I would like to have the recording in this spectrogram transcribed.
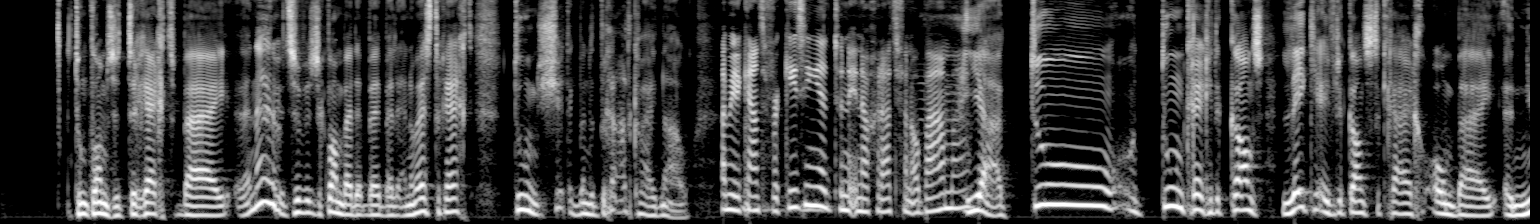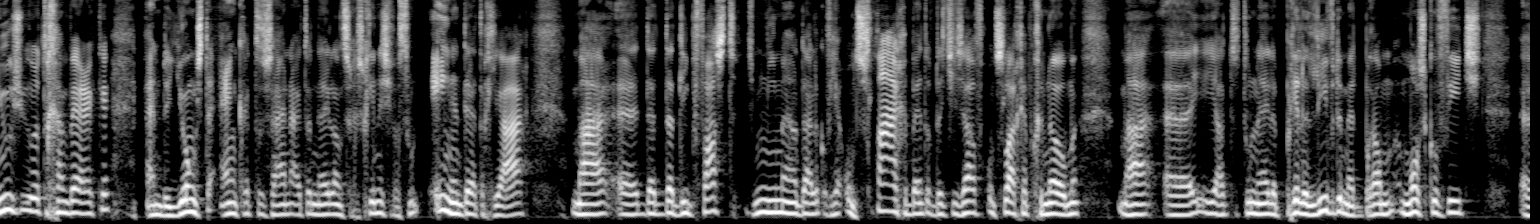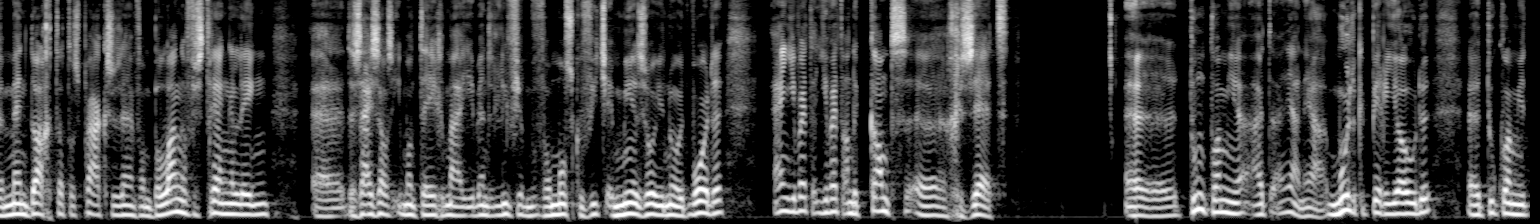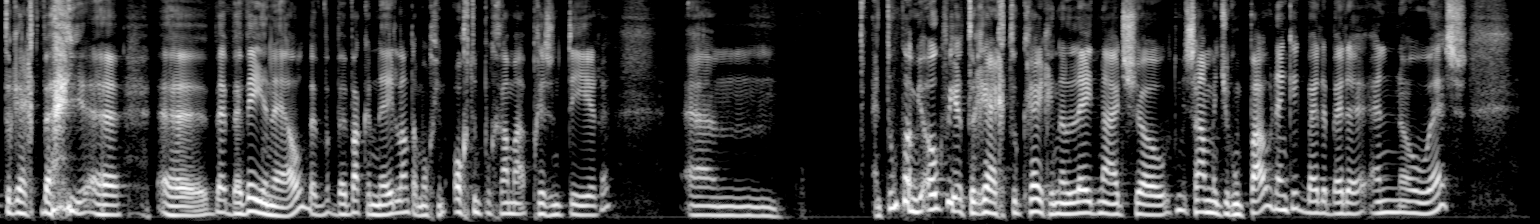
toen kwam ze terecht bij. Uh, nee, ze, ze kwam bij de, bij, bij de NOS terecht. Toen, shit, ik ben de draad kwijt nou. Amerikaanse verkiezingen, toen de inauguratie van Obama. Ja, toen, toen kreeg je de kans, leek je even de kans te krijgen om bij een nieuwsuur te gaan werken. En de jongste anker te zijn uit de Nederlandse geschiedenis. Je was toen 31 jaar. Maar uh, dat, dat liep vast. Het is niet meer duidelijk of jij ontslagen bent of dat je zelf ontslag hebt genomen. Maar uh, je had toen een hele prille liefde met Bram Moskovic. Uh, men dacht dat er sprake zou zijn van belangenverstrengeling. er zei zelfs iemand tegen mij: Je bent het liefje van Moskovic en meer zul je nooit worden. En je werd, je werd aan de kant uh, gezet. Uh, toen kwam je uit ja, nou ja, een moeilijke periode. Toen kwam je terecht bij, bij, bij, WNL, bij, bij, Wakker Nederland. Daar mocht je een ochtendprogramma presenteren. Um, en toen kwam je ook weer terecht. Toen kreeg je een late night show. Samen met Jeroen Pauw, denk ik, bij de, bij de NOS.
